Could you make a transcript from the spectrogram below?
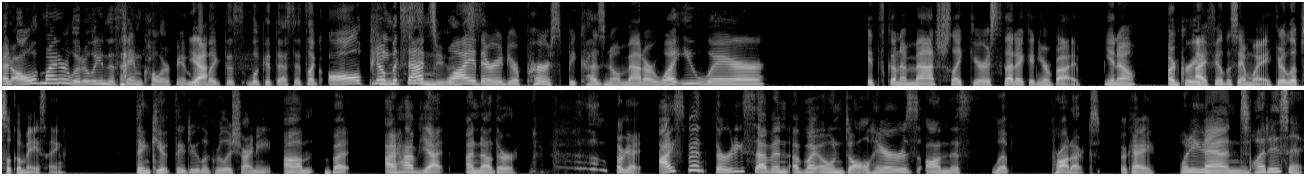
And all of mine are literally in the same color family. Yeah. Like this, look at this. It's like all pinks no, but that's why they're in your purse because no matter what you wear, it's gonna match like your aesthetic and your vibe. You know, Agreed. I feel the same way. Your lips look amazing. Thank you. They do look really shiny. Um, but I have yet another. okay, I spent 37 of my own doll hairs on this lip product. Okay, What are you? and what is it?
